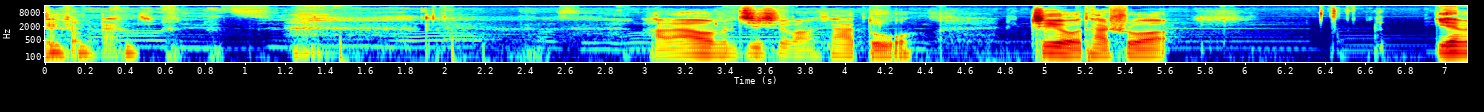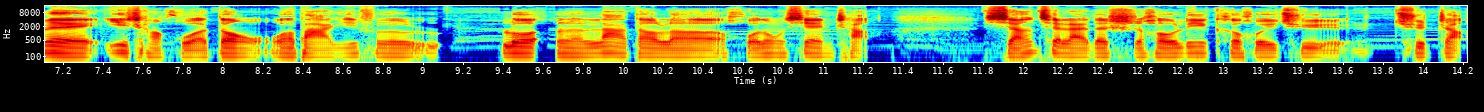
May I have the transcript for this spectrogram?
那种感觉。好啦，我们继续往下读。只有他说，因为一场活动，我把衣服落呃落到了活动现场，想起来的时候立刻回去去找，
